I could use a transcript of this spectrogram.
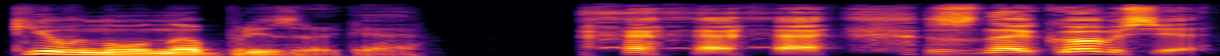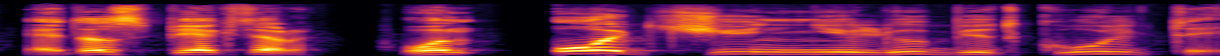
кивнул на призрака. «Ха-ха-ха! Знакомься, это Спектр. Он очень не любит культы».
